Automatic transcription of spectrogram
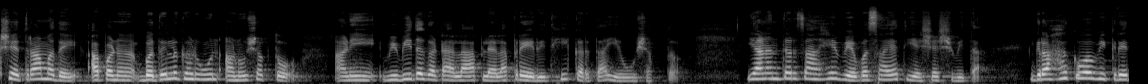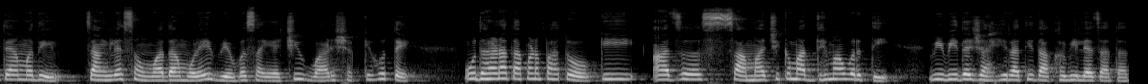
क्षेत्रामध्ये आपण बदल घडवून आणू शकतो आणि विविध गटाला आपल्याला प्रेरितही करता येऊ शकतं. यानंतरचं आहे व्यवसायात यशस्विता. ग्राहक व विक्रेत्यामधील चांगल्या संवादामुळे व्यवसायाची वाढ शक्य होते. उदाहरणार्थ आपण पाहतो की आज सामाजिक माध्यमावरती विविध जाहिराती दाखविल्या जातात.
